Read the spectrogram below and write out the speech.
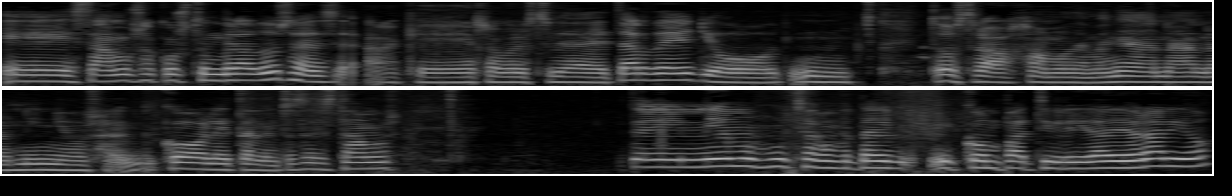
eh, estábamos acostumbrados a, que Robert estuviera de tarde, yo mm, todos trabajamos de mañana, los niños al cole y tal, entonces estábamos teníamos mucha compatibilidad de horario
